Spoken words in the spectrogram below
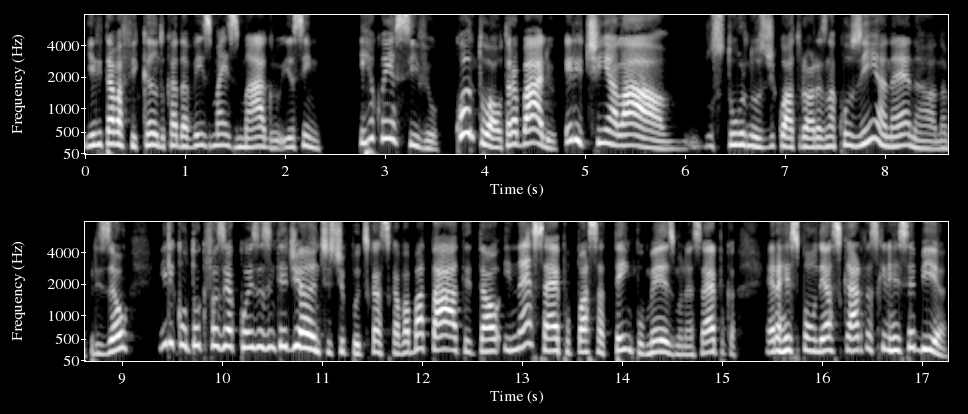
E ele estava ficando cada vez mais magro e assim, irreconhecível. Quanto ao trabalho, ele tinha lá os turnos de quatro horas na cozinha, né, na, na prisão, e ele contou que fazia coisas entediantes, tipo descascava batata e tal. E nessa época, passatempo mesmo, nessa época, era responder as cartas que ele recebia.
